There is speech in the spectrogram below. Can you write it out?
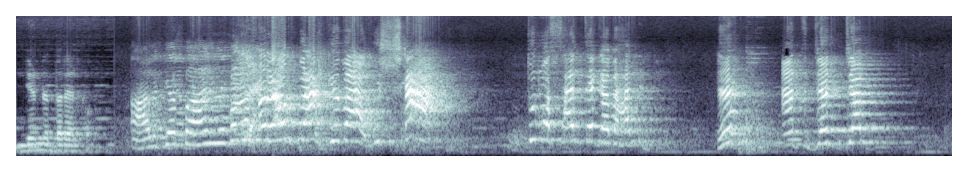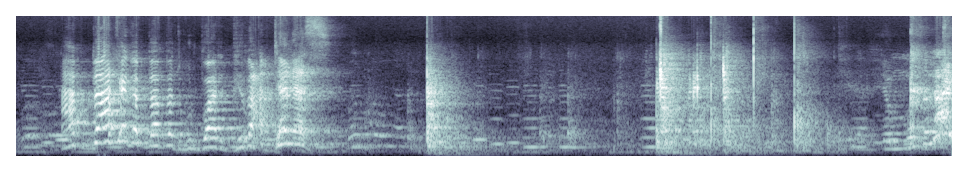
እንዴት ነበር ያልከው? ኧረ እባክህ ግባ ውሻ። ድሮስ አንተ ገባሃል? አንተ ደደብ አባት የገባበት ጉድጓድ ግባ ደነስ። ደግሞ ላይ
